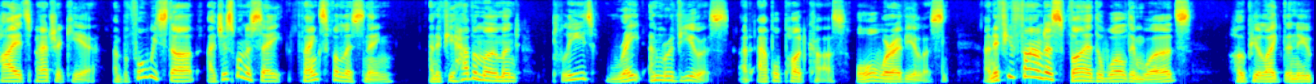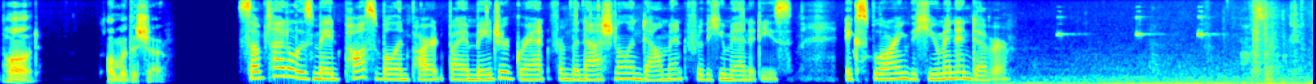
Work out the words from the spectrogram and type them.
Hi, it's Patrick here. And before we start, I just want to say thanks for listening. And if you have a moment, please rate and review us at Apple Podcasts or wherever you listen. And if you found us via The World in Words, hope you like the new pod. On with the show. Subtitle is made possible in part by a major grant from the National Endowment for the Humanities, exploring the human endeavor.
